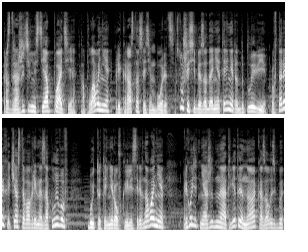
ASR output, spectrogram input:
раздражительность и апатия. А плавание прекрасно с этим борется. Слушай себе задание тренера, доплыви. Во-вторых, часто во время заплывов, будь то тренировка или соревнование, приходят неожиданные ответы на, казалось бы,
